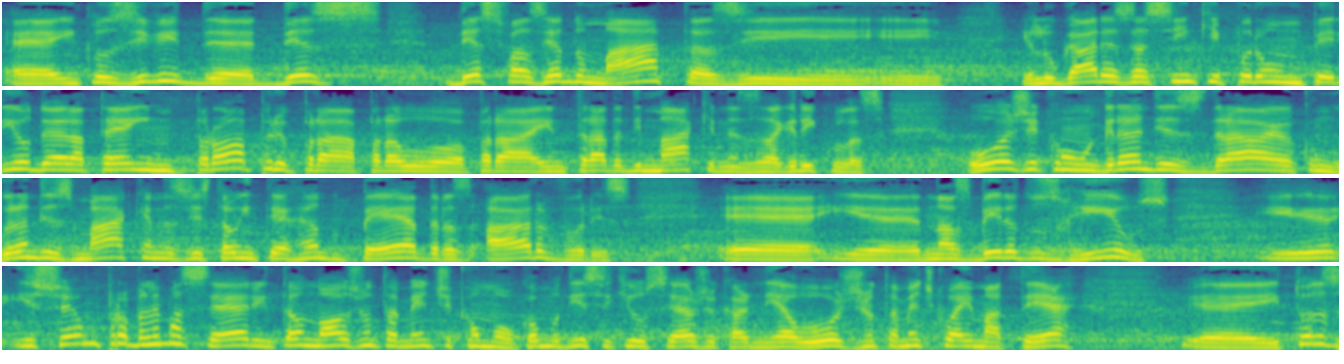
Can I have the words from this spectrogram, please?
é, inclusive, des, desfazendo matas e, e, e, lugares assim que por um período era até impróprio para a entrada de máquinas agrícolas. Hoje, com grandes, com grandes máquinas, estão enterrando pedras, árvores é, é, nas beiras dos rios. E isso é um problema sério. Então, nós, juntamente, como, como disse aqui o Sérgio Carniel hoje, juntamente com a Imater é, e todas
